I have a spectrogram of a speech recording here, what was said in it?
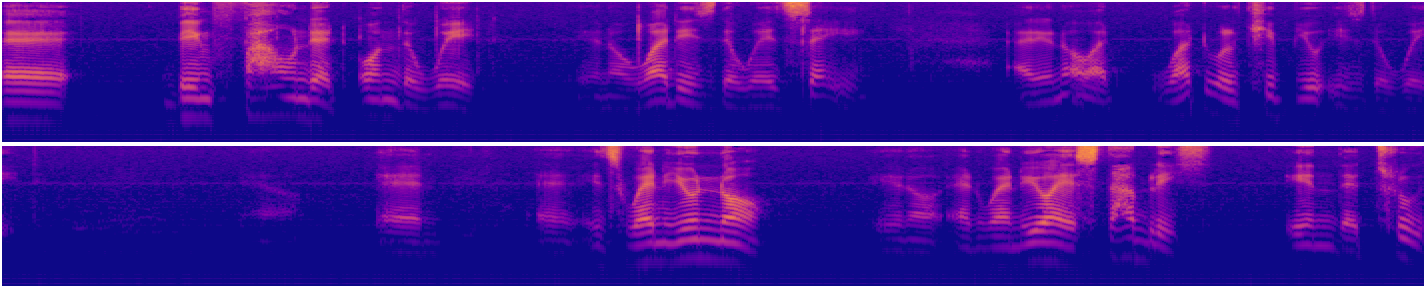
uh, being founded on the word know, what is the word saying? And you know what? What will keep you is the word. And, and it's when you know, you know, and when you are established in the truth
